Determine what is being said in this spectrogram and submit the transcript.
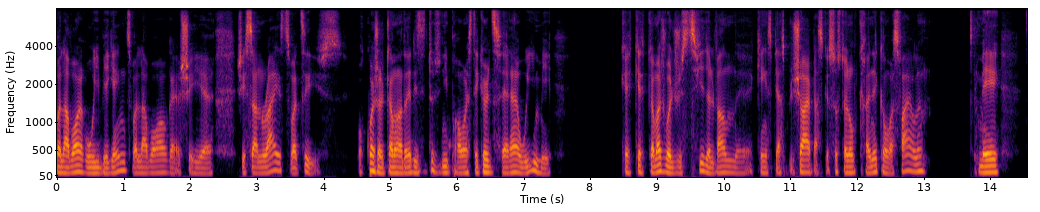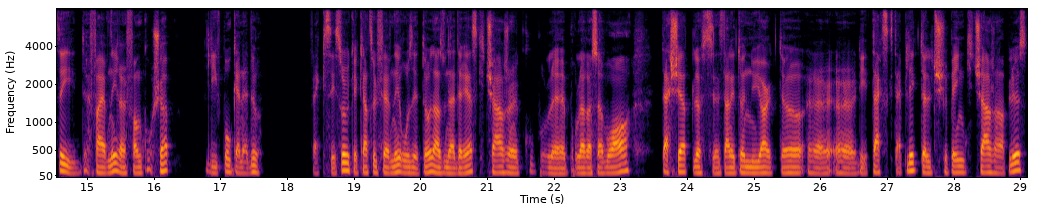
vas l'avoir au eBay Game, tu vas l'avoir euh, chez, euh, chez Sunrise, tu vas, tu pourquoi je le commanderais des États-Unis pour avoir un sticker différent, oui, mais comment je vais le justifier de le vendre 15$ euh, plus cher parce que ça, c'est une autre chronique qu'on va se faire, là? Mais, tu sais, de faire venir un Funko Shop, il livre pas au Canada. Fait que c'est sûr que quand tu le fais venir aux États dans une adresse qui te charge un coût pour le, pour le recevoir, t'achètes, là, c'est dans l'État de New York, tu as des taxes qui t'appliquent, tu as le shipping qui te charge en plus,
